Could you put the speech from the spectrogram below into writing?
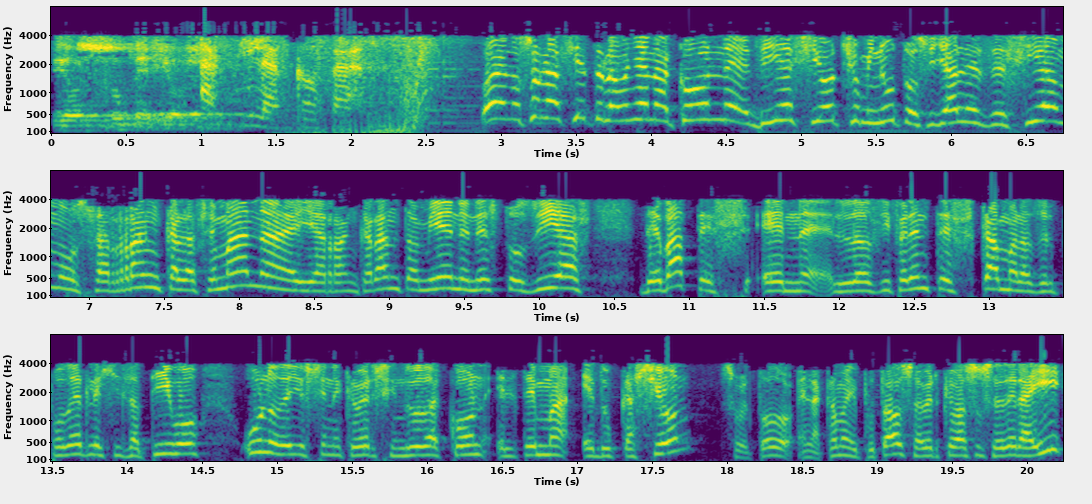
superior. Así las cosas. Bueno, son las 7 de la mañana con 18 minutos y ya les decíamos, arranca la semana y arrancarán también en estos días debates en las diferentes cámaras del Poder Legislativo. Uno de ellos tiene que ver sin duda con el tema educación sobre todo en la Cámara de Diputados, a ver qué va a suceder ahí.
